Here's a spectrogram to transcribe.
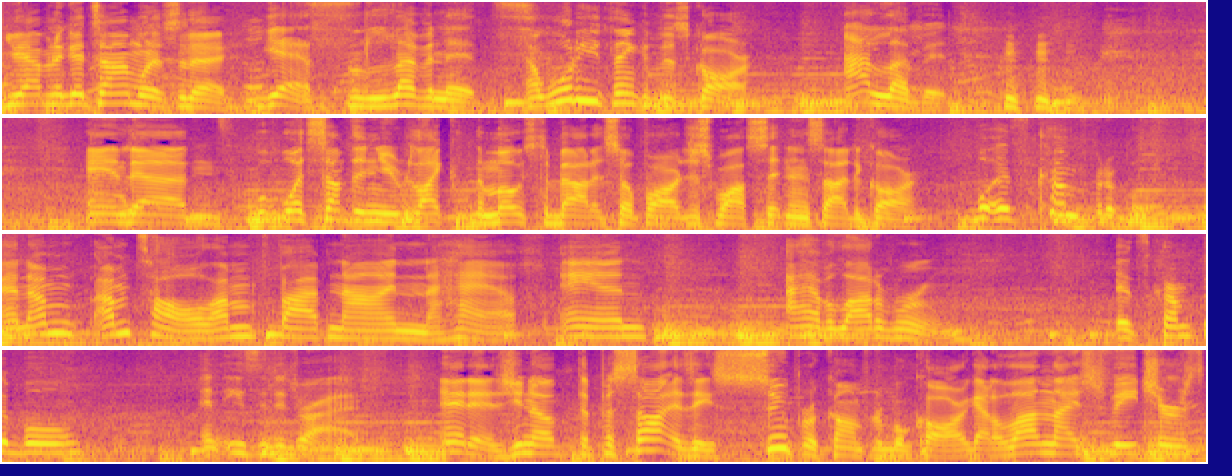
You having a good time with us today? Yes, loving it. Now, what do you think of this car? I love it. and um, what's something you like the most about it so far, just while sitting inside the car? Well, it's comfortable, and I'm I'm tall. I'm five nine and a half, and I have a lot of room. It's comfortable and easy to drive. It is. You know, the Passat is a super comfortable car. Got a lot of nice features.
